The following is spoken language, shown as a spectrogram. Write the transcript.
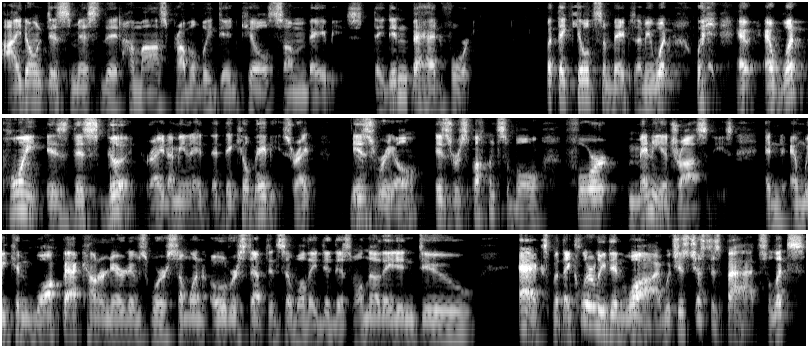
I don't dismiss that Hamas probably did kill some babies. They didn't behead 40, but they killed some babies. I mean, what, what at, at, what point is this good, right? I mean, it, they kill babies, right? Israel is responsible for many atrocities. And and we can walk back counter narratives where someone overstepped and said, well, they did this. Well, no, they didn't do X, but they clearly did Y, which is just as bad. So let's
